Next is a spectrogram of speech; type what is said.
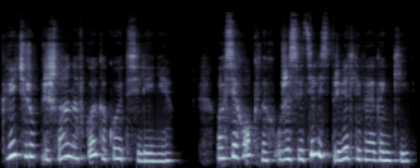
К вечеру пришла она в кое-какое-то селение. Во всех окнах уже светились приветливые огоньки.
